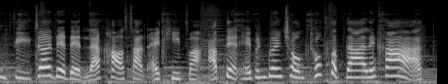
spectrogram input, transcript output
นๆฟีเจอร์เด็ดๆ และข่าวสารไอทีมาอัปเดตให้เพื่อนๆชมทุกสัปดาห์เลยค่ะ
